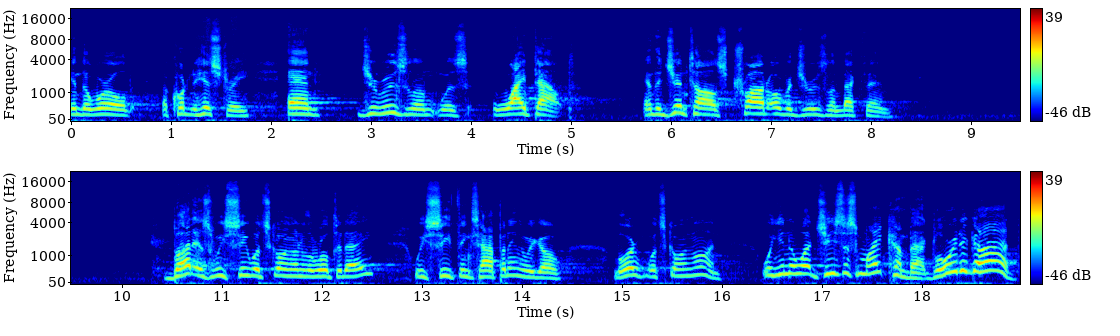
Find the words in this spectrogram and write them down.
in the world according to history and jerusalem was wiped out and the gentiles trod over jerusalem back then but as we see what's going on in the world today, we see things happening and we go, Lord, what's going on? Well, you know what? Jesus might come back. Glory to God.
